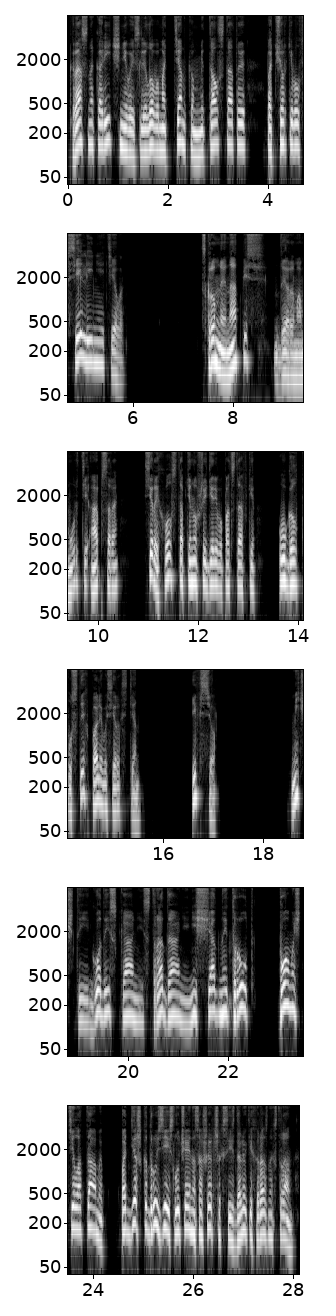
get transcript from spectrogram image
Красно-коричневый с лиловым оттенком металл статуи подчеркивал все линии тела. Скромная надпись «Дера Мамурти Апсара», серый холст, обтянувший дерево подставки, угол пустых палево-серых стен. И все. Мечты, годы исканий, страданий, нещадный труд, помощь телотамы, поддержка друзей, случайно сошедшихся из далеких разных стран —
